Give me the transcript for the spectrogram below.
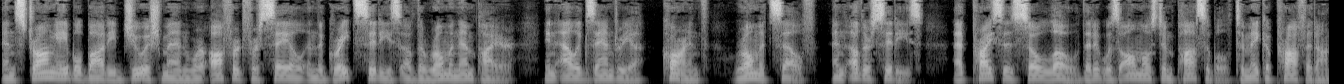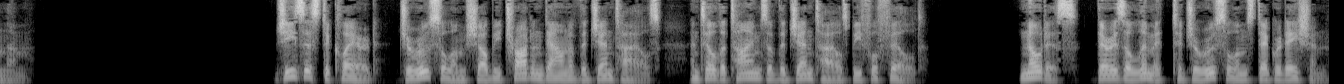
and strong able-bodied Jewish men were offered for sale in the great cities of the Roman Empire, in Alexandria, Corinth, Rome itself, and other cities, at prices so low that it was almost impossible to make a profit on them. Jesus declared, Jerusalem shall be trodden down of the Gentiles, until the times of the Gentiles be fulfilled. Notice, there is a limit to Jerusalem's degradation.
